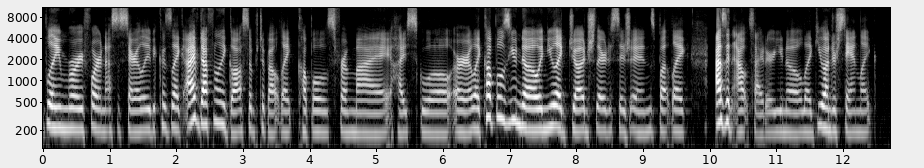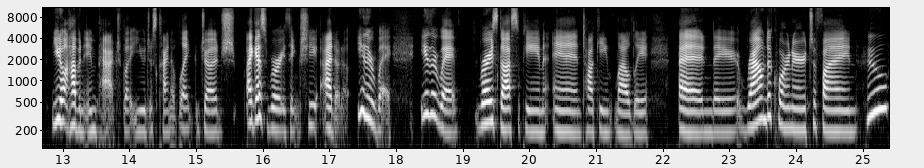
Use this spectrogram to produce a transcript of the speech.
blame Rory for necessarily because like I've definitely gossiped about like couples from my high school or like couples you know and you like judge their decisions, but like as an outsider, you know, like you understand like you don't have an impact, but you just kind of like judge. I guess Rory thinks she, I don't know. Either way, either way, Rory's gossiping and talking loudly, and they round a corner to find who?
